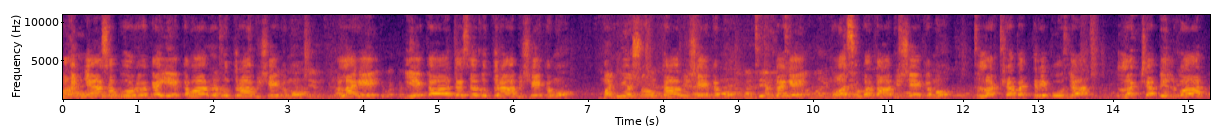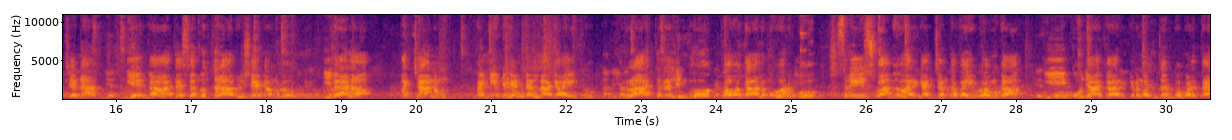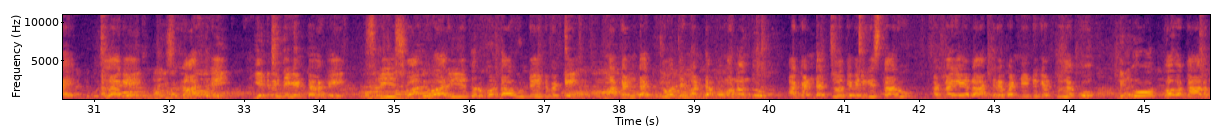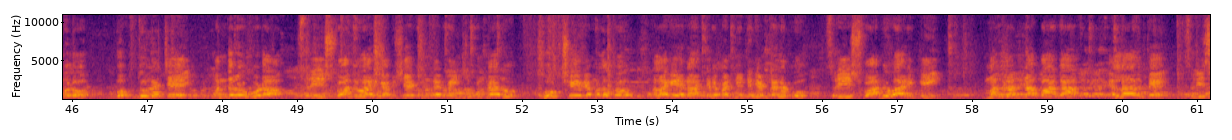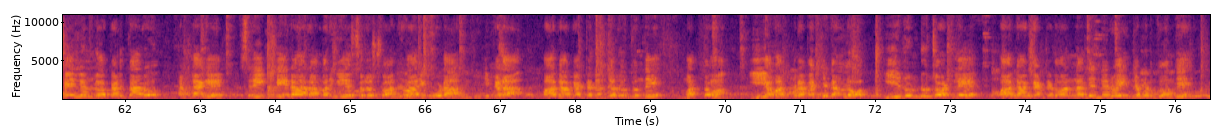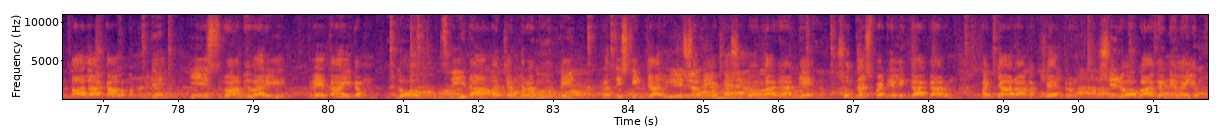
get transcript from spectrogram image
మహన్యాసపూర్వక ఏకవార రుద్రాభిషేకము అలాగే ఏకాదశ రుద్రాభిషేకము మన్య సూక్తాభిషేకము అట్లాగే వాసుపతాభిషేకము లక్షపత్రి పూజ లక్ష బిల్వార్చన ఏకాదశ రుద్రాభిషేకములు. ఈవేళ మధ్యాహ్నం పన్నెండు గంటల్లాగా ఇటు రాత్రి లింగోద్భవ కాలము వరకు శ్రీ స్వామివారికి అత్యంత వైభవముగా ఈ పూజా కార్యక్రమాలు జరపబడతాయి. అలాగే రాత్రి ఎనిమిది గంటలకి శ్రీ స్వామివారి ఎదురుకుండా ఉండేటువంటి అఖండ జ్యోతి మంటపమనందు అఖండ జ్యోతి వెలిగిస్తారు. అట్లాగే రాత్రి పన్నెండు గంటలకు లింగోద్భవ కాలములో భక్తులచే అందరూ కూడా శ్రీ స్వామివారికి అభిషేకం నిర్వహించుకుంటారు. గోక్షేరములతో అలాగే రాత్రి పన్నెండు గంటలకు శ్రీ స్వామివారికి మల్లన్న బాగా ఎలా అయితే శ్రీశైలంలో కడతారో. అట్లాగే శ్రీ క్షీరారామలింగేశ్వర స్వామి వారికి కూడా ఇక్కడ బాగా కట్టడం జరుగుతుంది. మొత్తం ఈ ప్రపంచకంలో ఈ రెండు చోట్లే బాగా కట్టడం అన్నది నిర్వహించబడుతోంది. చాలా కాలం నుండి ఈ స్వామివారి త్రేతాయుగంలో శ్రీరామచంద్రమూర్తి ప్రతిష్ఠించారు. ఈశ్వరు యొక్క శిరోభాగాన్ని శుద్ధ స్ఫటిలింగాకారం పంచారామ క్షేత్రం శిరోభాగ నిలయం.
